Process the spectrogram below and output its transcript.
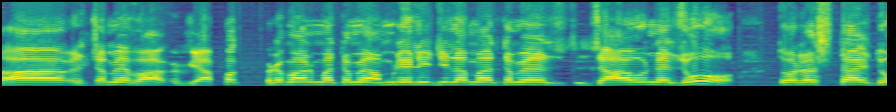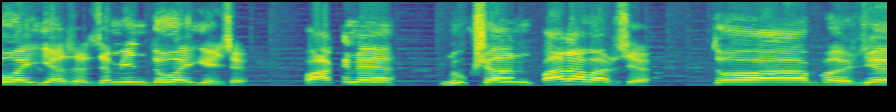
આ તમે વ્યાપક પ્રમાણમાં તમે અમરેલી જિલ્લામાં તમે જાઓ ને જુઓ તો રસ્તા ધોવાઈ ગયા છે, જમીન ધોવાઈ ગઈ છે. પાકને નુકસાન પારાવાર છે. તો આ જે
